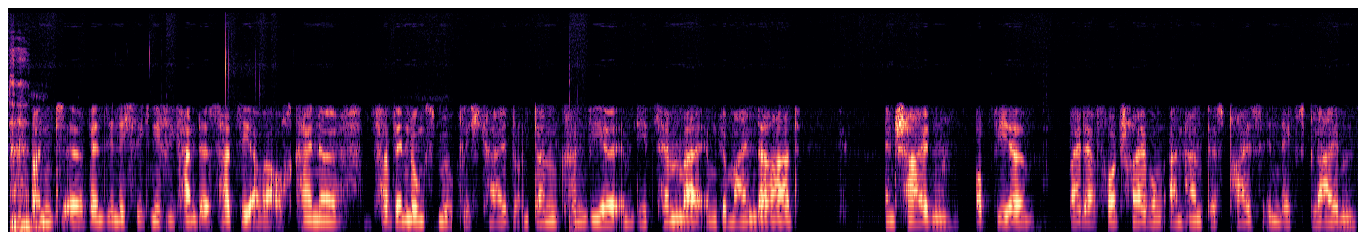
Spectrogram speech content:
Ähm. Und äh, wenn sie nicht signifikant ist, hat sie aber auch keine Verwendungsmöglichkeit. Und dann können wir im Dezember im Gemeinderat entscheiden, ob wir bei der Fortschreibung anhand des Preisindex bleiben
